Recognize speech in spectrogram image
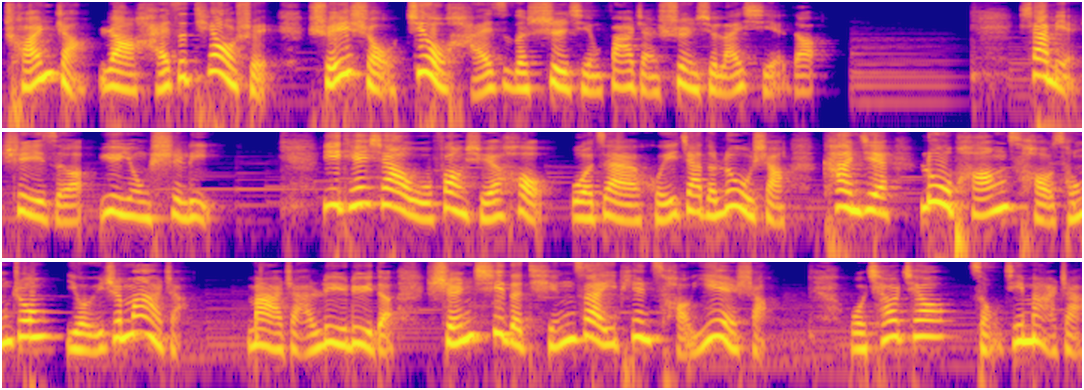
船长让孩子跳水，水手救孩子的事情发展顺序来写的。下面是一则运用事例。一天下午放学后，我在回家的路上，看见路旁草丛中有一只蚂蚱，蚂蚱绿绿的，神气地停在一片草叶上。我悄悄走进蚂蚱，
